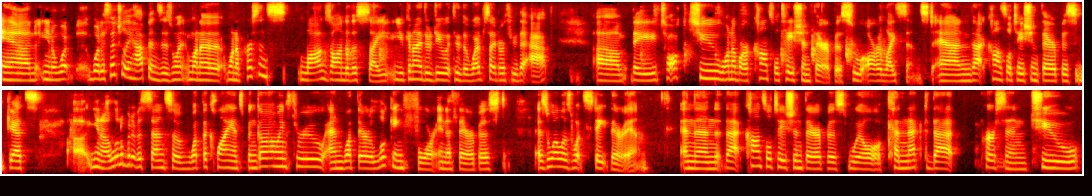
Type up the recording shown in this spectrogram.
And you know what what essentially happens is when, when a when a person logs onto the site, you can either do it through the website or through the app. Um, they talk to one of our consultation therapists who are licensed, and that consultation therapist gets uh, you know a little bit of a sense of what the client's been going through and what they're looking for in a therapist, as well as what state they're in. And then that consultation therapist will connect that person to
